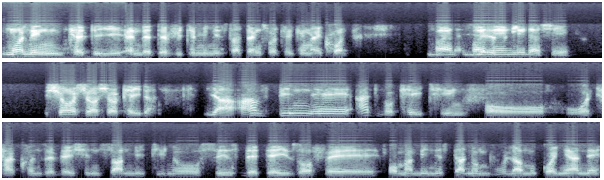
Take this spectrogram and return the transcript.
Morning, Katie and the Deputy Minister. Thanks for taking my call. My, my yes. leadership. Sure, sure, sure, Kada. Yeah, I've been uh, advocating for water conservation summit, you know, since the days of uh, former Minister Nomvula Mokonyane.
